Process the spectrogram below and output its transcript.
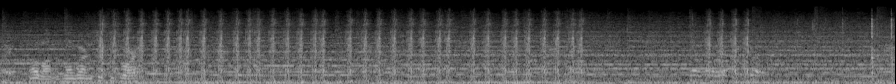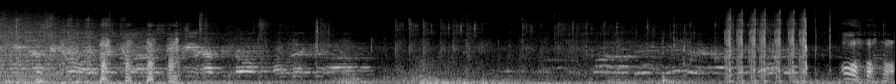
Alright, hold on, there's one guard in 54. Oh!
